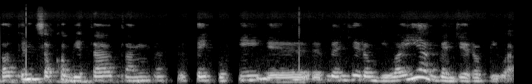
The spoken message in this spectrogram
o tym, co kobieta tam w tej kuchni y, będzie robiła i jak będzie robiła.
